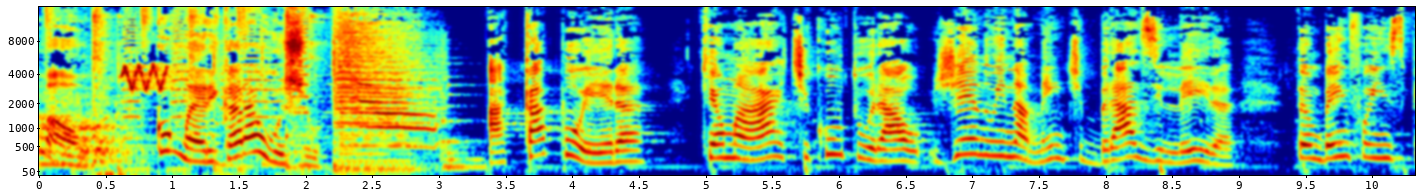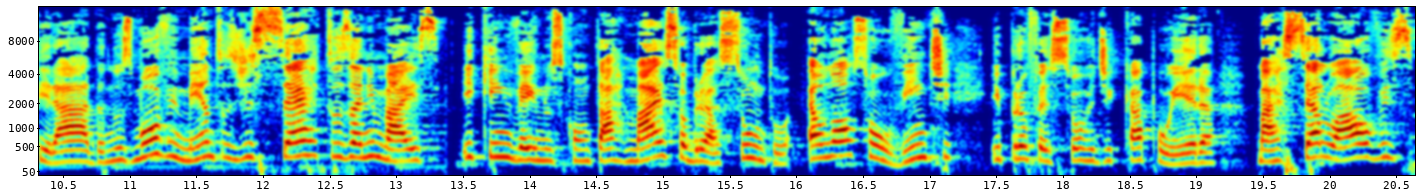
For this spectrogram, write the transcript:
animal, com Érica Araújo. A capoeira, que é uma arte cultural genuinamente brasileira, também foi inspirada nos movimentos de certos animais. E quem veio nos contar mais sobre o assunto é o nosso ouvinte e professor de capoeira, Marcelo Alves,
